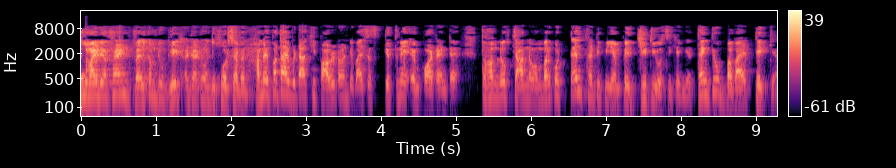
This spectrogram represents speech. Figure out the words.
Hello my dear friend welcome to get Adda 24/7 हमें पता है बेटा कि पावरटॉन डिवाइसेस कितने इंपॉर्टेंट है। तो हम लोग चार नवंबर को 10:30 पीएम पे जीटीओ सीखेंगे। Thank you bye bye take care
